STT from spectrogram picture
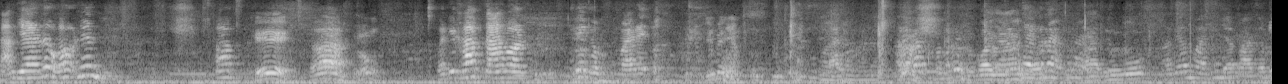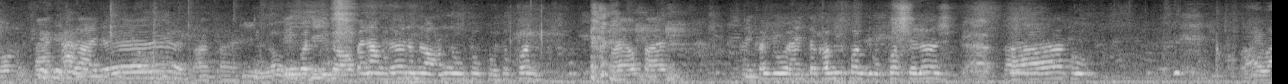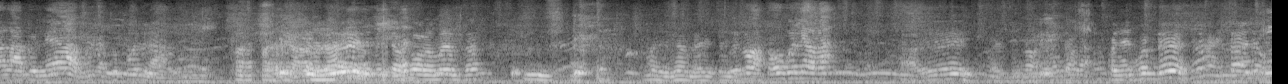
สามแย่เร็ วเขาเน้นครับอเคเออลงสวัสดีครับจานก่อนเรียกกับไปเลยยิ้มเป็นยังอะไรครับว่าไงได้ก็ได้ขาดรู้เอาเดี๋ยวมาอย่าปาจะลงไปได้เด้อดีกว่าดีก็เอาไปนั่งเด้อน้ำรองน้ำนุ่งทุกคนทุกคนไปเอาไปให้เขาอยู่ให้แต่เขามีความสุขความเจริญสาธุไปว่าลาเป็นแล้วมันกับทุกคนละไปไปเฮ้ยเป็นเจ้าพ่อละมั่นซะอืมไม่นั่นเลยเป็นรอโตกันแล้วละ ไปยังคนเด้อได้แล้ว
